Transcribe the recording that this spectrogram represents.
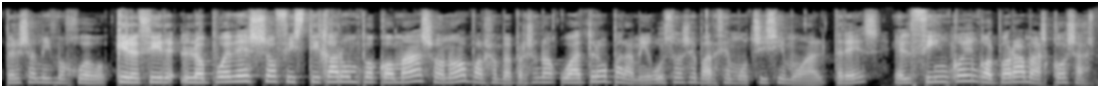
Pero es el mismo juego. Quiero decir, lo puedes sofisticar un poco más o no. Por ejemplo, Persona 4 para mi gusto se parece muchísimo al 3. El 5 incorpora más cosas,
